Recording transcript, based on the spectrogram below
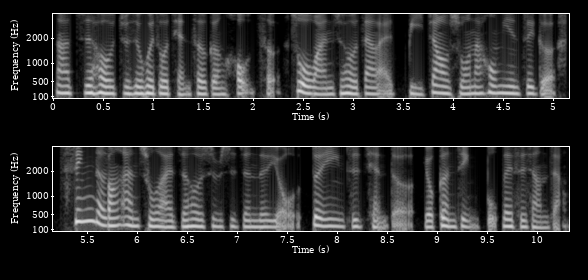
那之后就是会做前测跟后测，做完之后再来比较说，那后面这个新新的方案出来之后，是不是真的有对应之前的有更进步？类似像这样，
